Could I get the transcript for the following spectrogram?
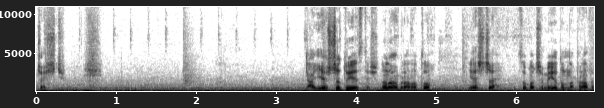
Cześć. A jeszcze tu jesteś. No dobra, no to jeszcze zobaczymy jedną naprawę.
